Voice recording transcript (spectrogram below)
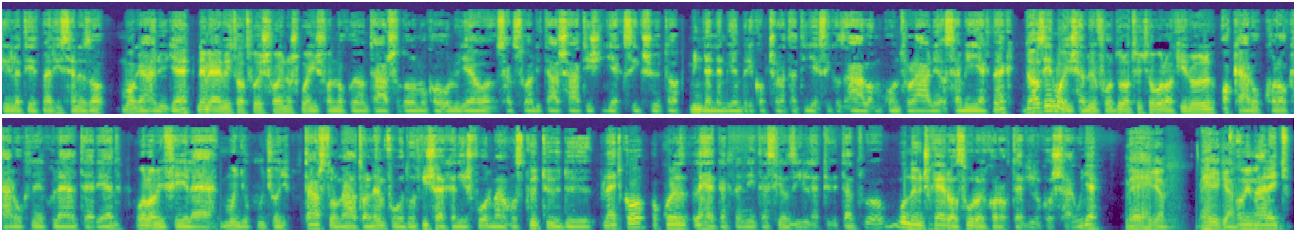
életét, mert hiszen ez a magánügye. Nem elvitatva, hogy sajnos ma is vannak olyan társadalmak, ahol ugye a szexualitását is igyekszik, sőt a minden nemű emberi kapcsolatát igyekszik az állam kontrollálni a személyeknek. De azért ma is előfordulhat, hogyha valakiről akár okkal, akár ok nélkül elterjed valamiféle, mondjuk úgy, hogy társadalom által nem fogadott viselkedés formához kötődő plegyka, akkor ez lehetetlenné teszi az illetőt. Tehát gondoljunk csak erre a szóra, hogy karaktergyilkosság, ugye? Igen, igen. Ami már egy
